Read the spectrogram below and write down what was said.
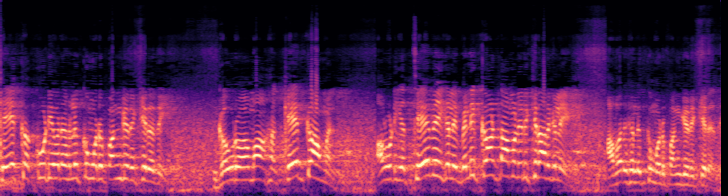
கேட்கக்கூடியவர்களுக்கும் ஒரு பங்கு இருக்கிறது. கௌரவமாக கேட்காமல் அவருடைய தேவைகளை வெளிக்காட்டாமல் இருக்கிறார்களே அவர்களுக்கும் ஒரு பங்கு இருக்கிறது.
